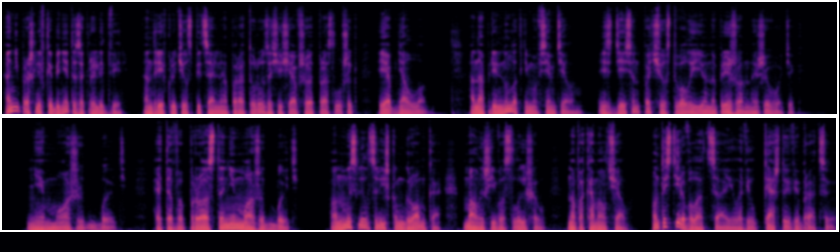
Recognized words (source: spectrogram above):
Они прошли в кабинет и закрыли дверь. Андрей включил специальную аппаратуру, защищавшую от прослушек, и обнял Лон. Она прильнула к нему всем телом, и здесь он почувствовал ее напряженный животик. «Не может быть! Этого просто не может быть!» Он мыслил слишком громко, малыш его слышал, но пока молчал. Он тестировал отца и ловил каждую вибрацию.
